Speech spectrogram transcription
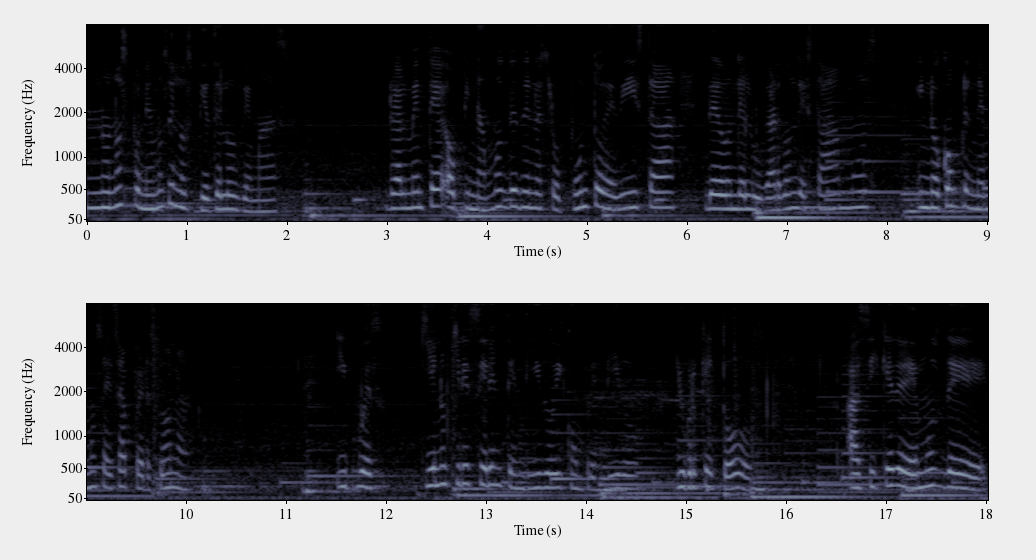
no nos ponemos en los pies de los demás. Realmente opinamos desde nuestro punto de vista, de donde el lugar donde estamos y no comprendemos a esa persona. Y pues, ¿quién no quiere ser entendido y comprendido? Yo creo que todos. Así que debemos de,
